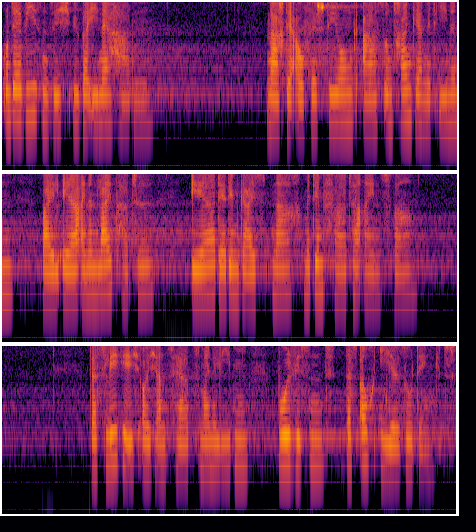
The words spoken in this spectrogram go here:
und erwiesen sich über ihn erhaben. Nach der Auferstehung aß und trank er mit ihnen, weil er einen Leib hatte, er, der dem Geist nach mit dem Vater eins war. Das lege ich euch ans Herz, meine Lieben, wohl wissend, dass auch ihr so denkt.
